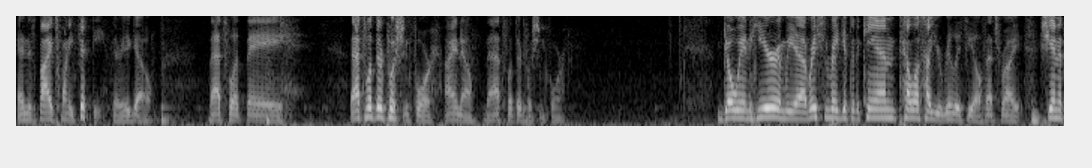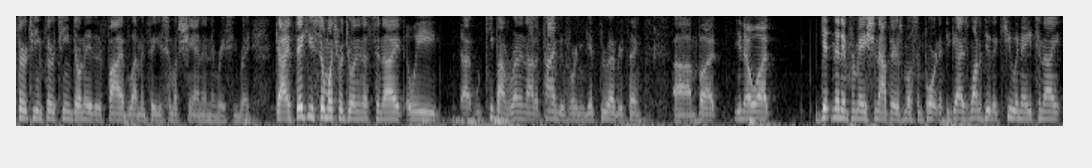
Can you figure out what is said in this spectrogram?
And it's by 2050. There you go. That's what they that's what they're pushing for. I know. That's what they're pushing for. Go in here and we uh, Racing Ray get to the can. Tell us how you really feel. That's right. Mm-hmm. Shannon thirteen thirteen donated five lemons. Thank you so much, Shannon and Racing Ray. Guys, thank you so much for joining us tonight. We uh, we keep on running out of time before we can get through everything. Uh, but you know what? Getting that information out there is most important. If you guys want to do the Q and A tonight,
